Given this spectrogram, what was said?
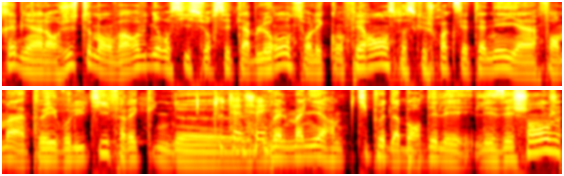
Très bien, alors justement, on va revenir aussi sur ces tables rondes, sur les conférences, parce que je crois que cette année, il y a un format un peu évolutif avec une euh, nouvelle manière un petit peu d'aborder les, les échanges.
